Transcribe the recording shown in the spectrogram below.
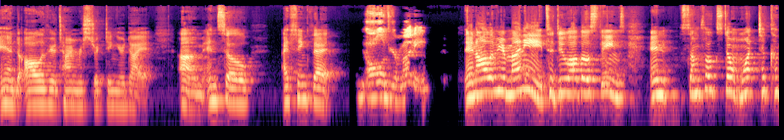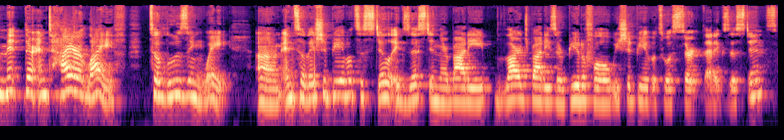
and all of your time restricting your diet. Um, and so I think that all of your money and all of your money to do all those things. And some folks don't want to commit their entire life to losing weight. Um, and so they should be able to still exist in their body. Large bodies are beautiful. We should be able to assert that existence.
